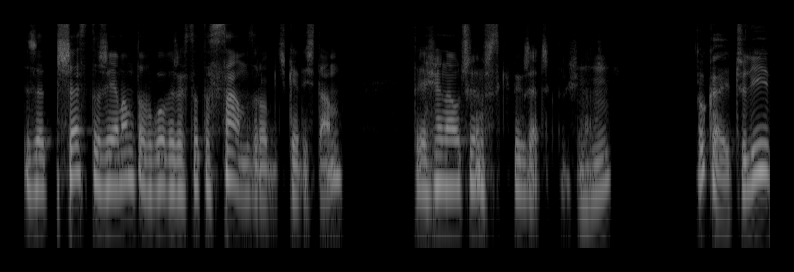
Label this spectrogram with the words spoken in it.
że przez to, że ja mam to w głowie, że chcę to sam zrobić kiedyś tam, to ja się nauczyłem wszystkich tych rzeczy, których się nauczyłem. Mhm. Okej, czyli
